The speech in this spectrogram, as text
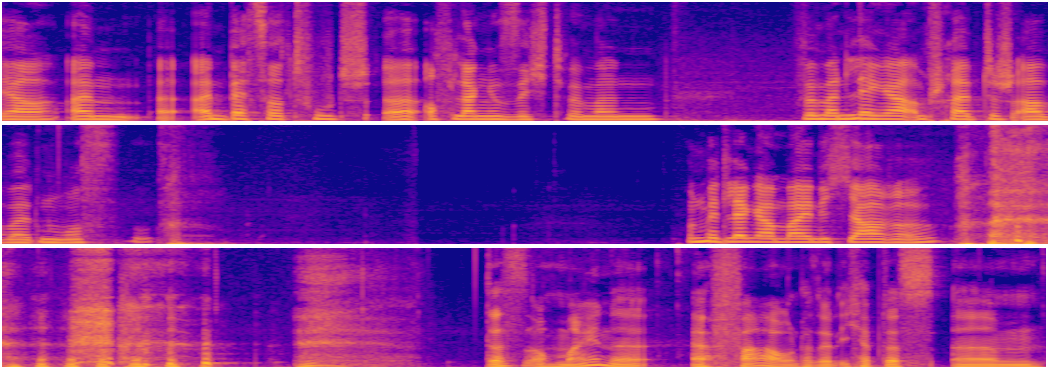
ja, einem, äh, einem besser tut äh, auf lange Sicht, wenn man, wenn man länger am Schreibtisch arbeiten muss. Und mit länger meine ich Jahre. das ist auch meine Erfahrung. Ich habe das ähm,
